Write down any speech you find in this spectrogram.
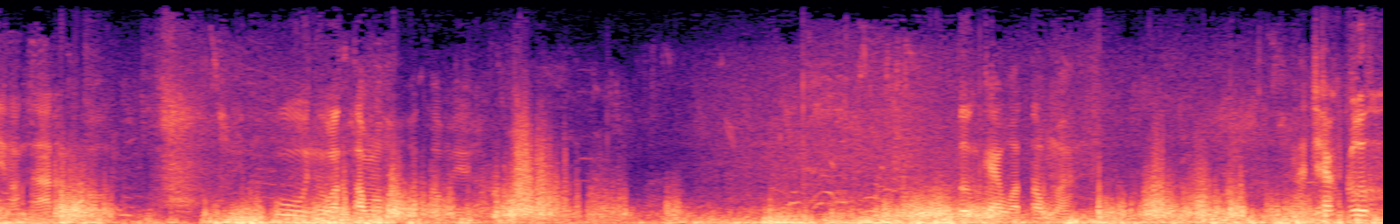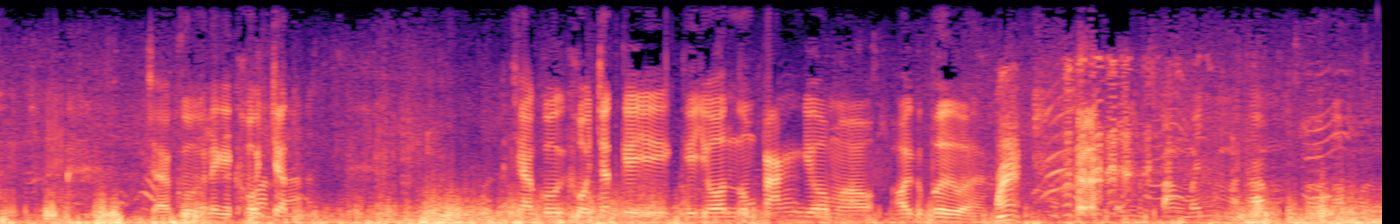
នេះអណ្ដាតបងប្អូនអូយវត្តតំវត្តតំនេះទុនកែវត្តតំបាទអាចៅគុលចៅគុលនេះគេខូចចិត្ត ចាគួយខូចចិត្តគេគេយកនំប៉័ងយកមកឲ្យកពើបាទប៉ាំងមិញមកតាមដល់មើល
